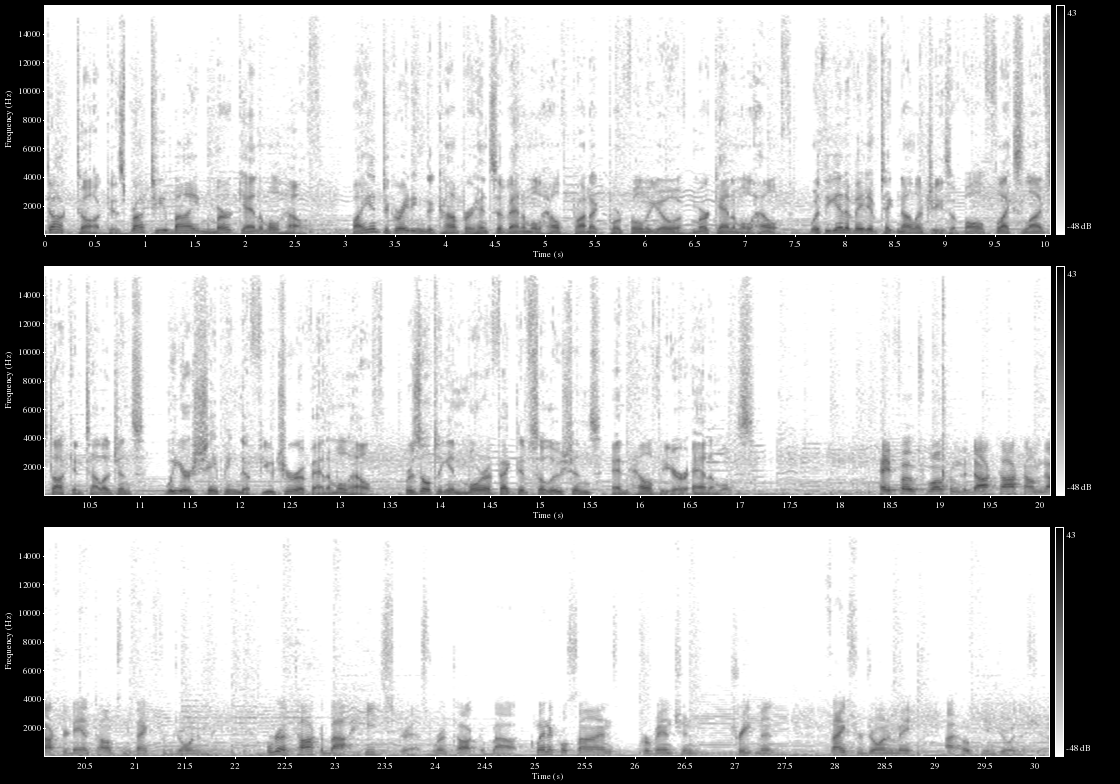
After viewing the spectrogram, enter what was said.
Doc Talk is brought to you by Merck Animal Health. By integrating the comprehensive animal health product portfolio of Merck Animal Health with the innovative technologies of Allflex Livestock Intelligence, we are shaping the future of animal health, resulting in more effective solutions and healthier animals. Hey folks, welcome to Doc Talk. I'm Dr. Dan Thomson. Thanks for joining me. We're going to talk about heat stress. We're going to talk about clinical signs, prevention, treatment. Thanks for joining me. I hope you enjoy the show.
